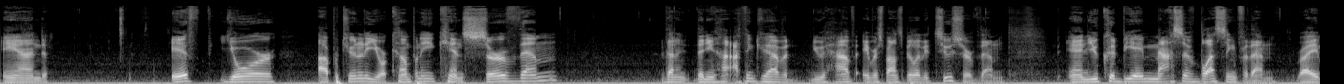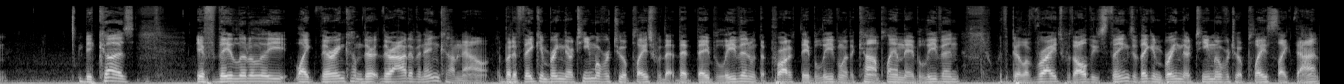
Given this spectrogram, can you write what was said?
And if you're opportunity, your company can serve them, then then you ha- I think you have a you have a responsibility to serve them, and you could be a massive blessing for them, right? Because if they literally like their income they're, they're out of an income now but if they can bring their team over to a place where that, that they believe in with the product they believe in with the comp plan they believe in with the bill of rights with all these things if they can bring their team over to a place like that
